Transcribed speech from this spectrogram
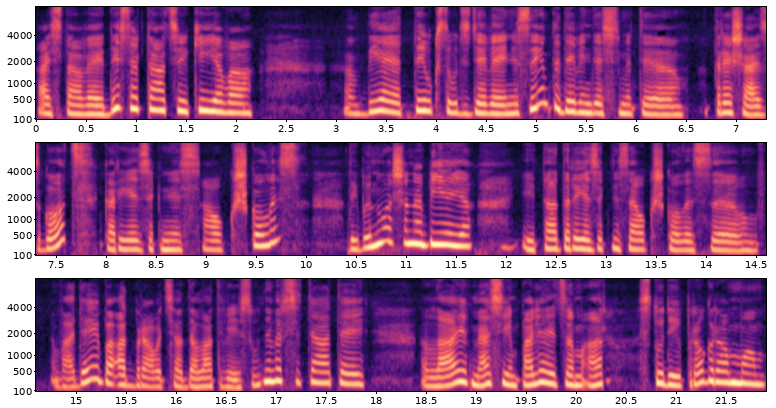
aizstāvēja disertāciju Kijavā bija 1993. gads, kad Riezeknis augšskolas dibinošana bija. Tad Riezeknis augšskolas vadība atbrauca da Latvijas universitātei, lai mēs viņiem palīdzam ar studiju programmām,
